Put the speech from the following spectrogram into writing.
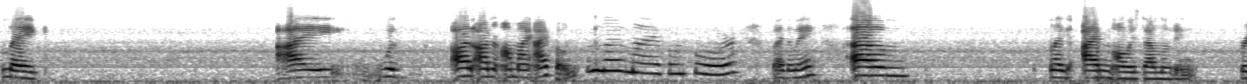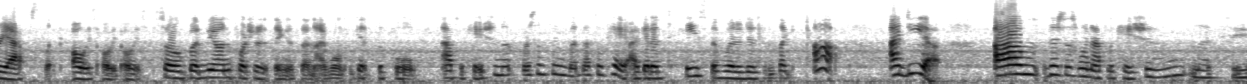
like, I was on, on, on my iPhone. I love my iPhone 4, by the way. Um, like I'm always downloading free apps, like always, always, always. So, but the unfortunate thing is then I won't get the full application for something, but that's okay. I get a taste of what it is, and it's like, ah, idea. Um, there's this one application. Let's see,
